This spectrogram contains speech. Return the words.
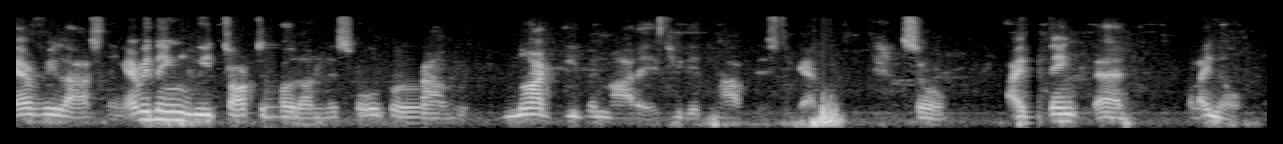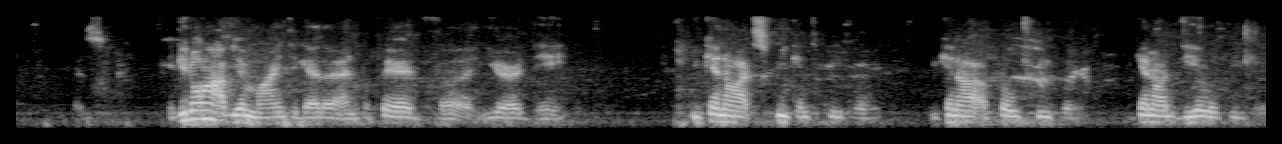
every last thing. Everything we talked about on this whole program would not even matter if you didn't have this together. So, I think that, well, I know, is if you don't have your mind together and prepared for your day, you cannot speak into people, you cannot approach people, you cannot deal with people,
